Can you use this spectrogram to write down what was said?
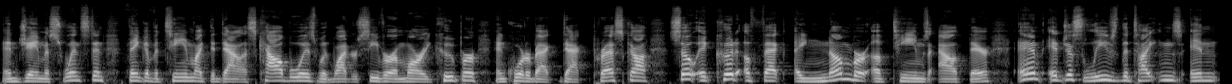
and Jameis Winston. Think of a team like the Dallas Cowboys with wide receiver Amari Cooper and quarterback Dak Prescott. So it could affect a number of teams out there, and it just leaves the Titans in,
